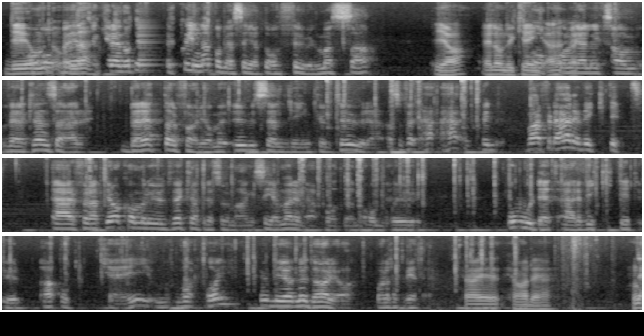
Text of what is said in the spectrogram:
det är om, och, om men jag det, tycker ändå att det är skillnad på om jag säger att du har en ful mössa Ja, eller om du kränker... och om jag liksom verkligen så här berättar för dig om hur usel din kultur är. Alltså för, här, för, varför det här är viktigt är för att jag kommer att utveckla ett resonemang senare i den här podden om hur ordet är viktigt ur... Ah, Okej, Va- oj, nu, blir jag, nu dör jag. Bara så att du vet det. Jag, har det.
